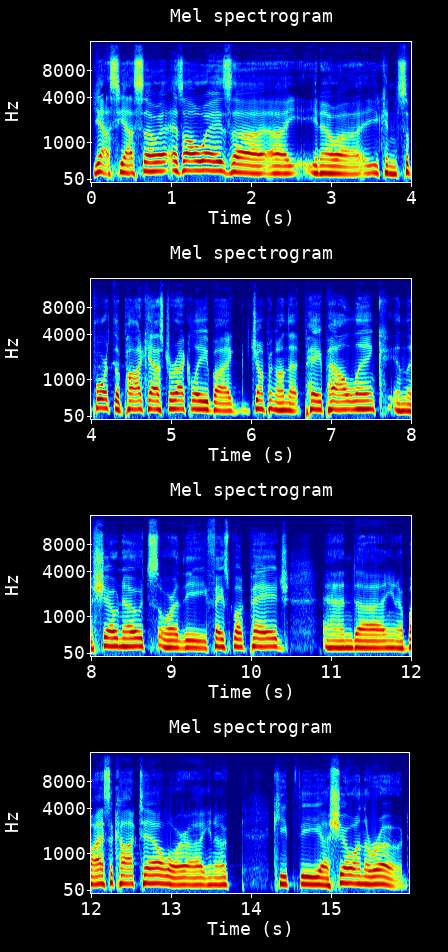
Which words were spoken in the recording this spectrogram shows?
Yes, yes. So as always, uh, uh, you know, uh, you can support the podcast directly by jumping on that PayPal link in the show notes or the Facebook page, and uh, you know, buy us a cocktail or uh, you know, keep the uh, show on the road.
